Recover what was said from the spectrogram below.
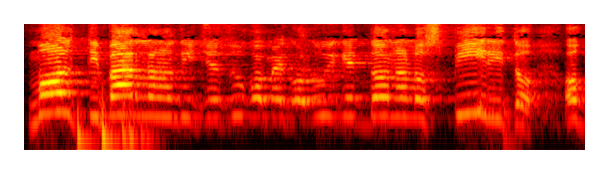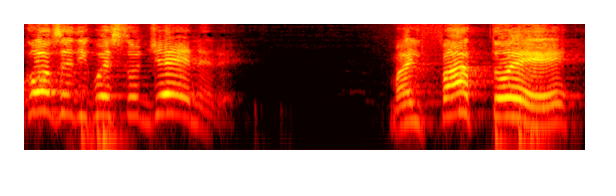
Molti parlano di Gesù come colui che dona lo spirito o cose di questo genere. Ma il fatto è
